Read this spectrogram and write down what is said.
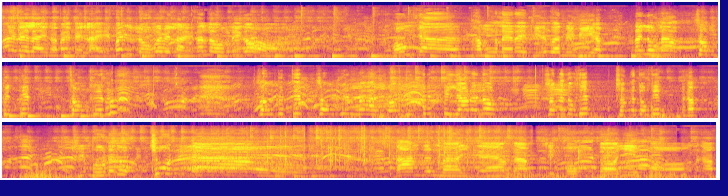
ไม่เป็นไรครับไม่เป็นไร ไม่ลงไม่เป็นไรถ้าลงนี่ก็คงจะทำคะแนนได้สีน้ำเงินบีบีครับได้ลงแล้วส่งพิทิพส่ ขึ้นมาอีกแล้วครับ 16 ต่อ 22 นะครับ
